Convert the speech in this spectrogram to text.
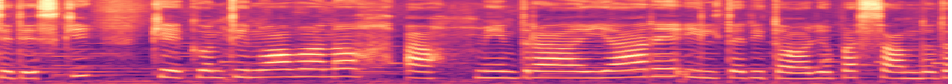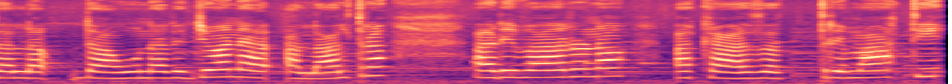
tedeschi che continuavano a mitragliare il territorio. Passando dalla, da una regione all'altra arrivarono a casa tremati.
